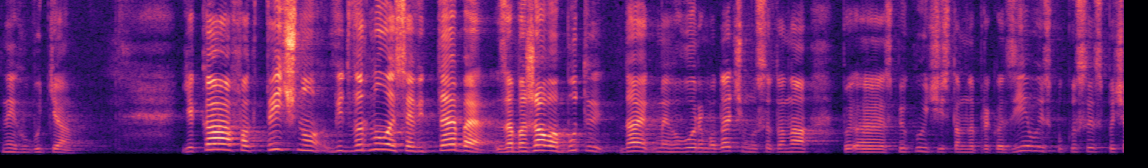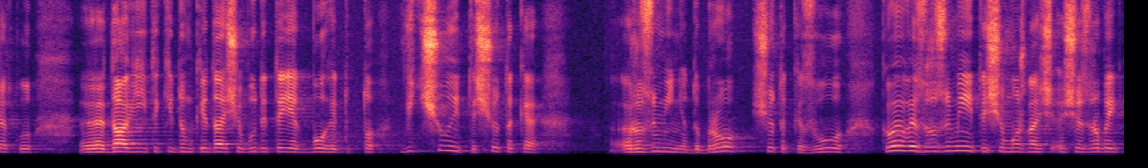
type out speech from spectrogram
книгу буття, яка фактично відвернулася від тебе, забажала бути, да, як ми говоримо, да, чому сатана, е, спілкуючись там, наприклад, з Євою, спокусив спочатку, е, дав їй такі думки, да, що будете як боги. Тобто відчуєте, що таке розуміння добро, що таке зло. Коли ви зрозумієте, що можна щось зробити,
